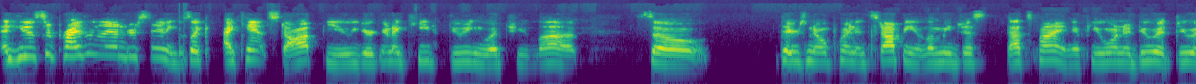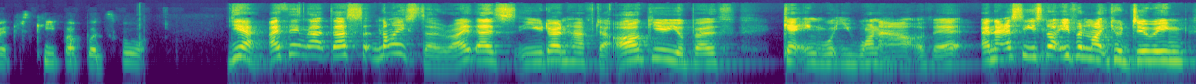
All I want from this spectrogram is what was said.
And he was surprisingly understanding. He was like, I can't stop you. You're going to keep doing what you love. So there's no point in stopping it. Let me just, that's fine. If you want to do it, do it. Just keep up with school. Yeah, I think that that's nice though, right? That's you don't have to argue. You're both getting what you want out of it. And actually, it's not even like you're doing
